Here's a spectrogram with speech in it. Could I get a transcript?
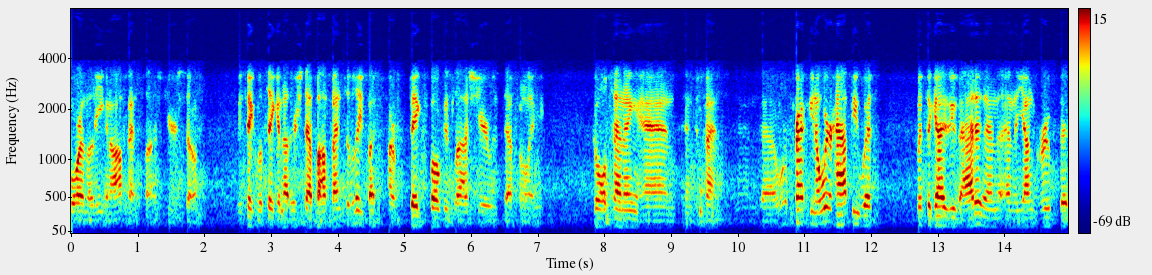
four in the league in offense last year. So we think we'll take another step offensively, but our big focus last year was definitely goaltending and, and defense. And uh, we're, pre- you know, we're happy with with the guys we've added and and the young group that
